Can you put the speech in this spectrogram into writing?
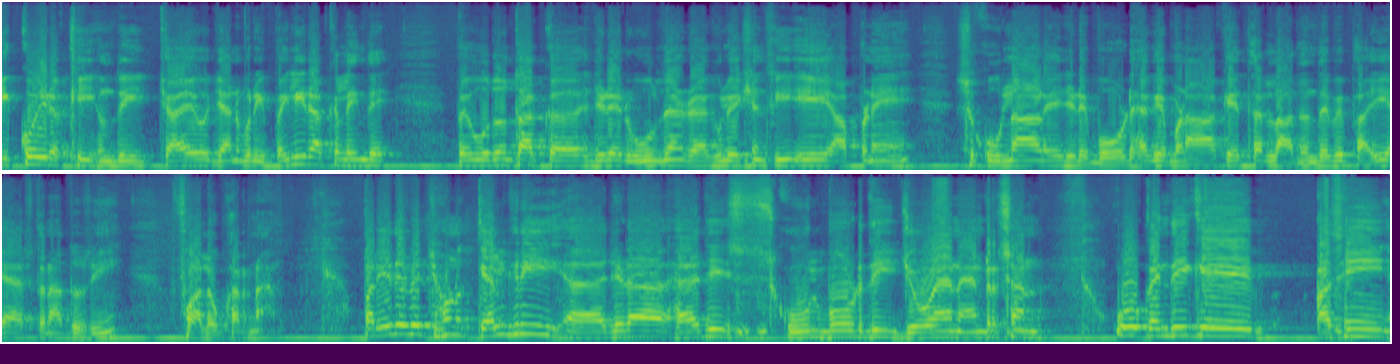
ਇੱਕੋ ਹੀ ਰੱਖੀ ਹੁੰਦੀ, ਚਾਹੇ ਉਹ ਜਨਵਰੀ ਪਹਿਲੀ ਰੱਖ ਲੈਂਦੇ ਪਰ ਉਦੋਂ ਤੱਕ ਜਿਹੜੇ ਰੂਲਸ ਐਂਡ ਰੈਗੂਲੇਸ਼ਨ ਸੀ, ਇਹ ਆਪਣੇ ਸਕੂਲਾਂ ਵਾਲੇ ਜਿਹੜੇ ਬੋਰਡ ਹੈਗੇ ਬਣਾ ਕੇ ਤਾਂ ਲਾ ਦਿੰਦੇ ਵੀ ਭਾਈ ਇਸ ਤਰ੍ਹਾਂ ਤੁਸੀਂ ਫਾਲੋ ਕਰਨਾ। ਪਰ ਇਹਦੇ ਵਿੱਚ ਹੁਣ ਕੈਲਗਰੀ ਜਿਹੜਾ ਹੈ ਜੀ, ਸਕੂਲ ਬੋਰਡ ਦੀ ਜੋਐਨ ਐਂਡਰਸਨ ਉਹ ਕਹਿੰਦੀ ਕਿ ਅਸੀਂ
